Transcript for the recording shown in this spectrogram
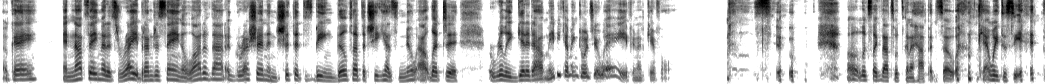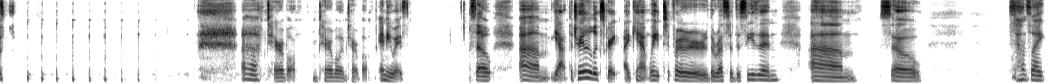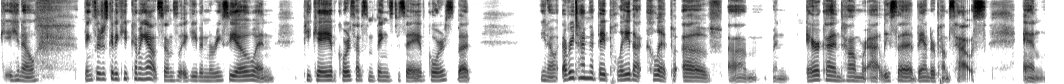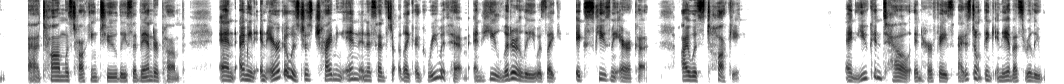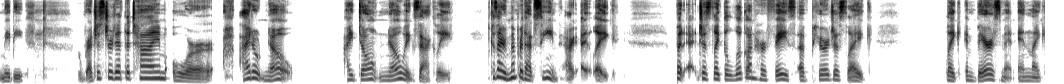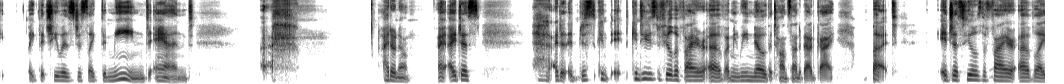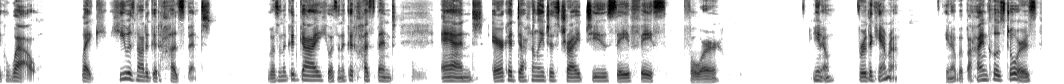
okay? And not saying that it's right, but I'm just saying a lot of that aggression and shit that is being built up that she has no outlet to really get it out maybe coming towards your way if you're not careful. So, well, it looks like that's what's gonna happen, so can't wait to see it. Uh, terrible. I'm terrible, I'm terrible. Anyways, so, um, yeah, the trailer looks great. I can't wait to for the rest of the season. Um, so sounds like, you know, things are just gonna keep coming out. Sounds like even Mauricio and PK, of course, have some things to say, of course, but, you know, every time that they play that clip of, um, when Erika and Tom were at Lisa Vanderpump's house, and, uh, Tom was talking to Lisa Vanderpump, and I mean, and Erika was just chiming in, in a sense to, like, agree with him, and he literally was like, "Excuse me, Erika, I was talking." And you can tell in her face I just don't think any of us really maybe registered at the time, or I I don't know. I don't know exactly because I remember that scene. I I like but, eh, just, like, the look on her face of pure just, like like, embarrassment and, like like, that she was just, like, demeaned and I don't know. I I just I it just it continues to feel the fire of I mean, we know that Tom's not a bad guy, but it just feels the fire of, like, wow, like, he was not a good husband. He wasn't a good guy, he wasn't a good husband, mm. and Erika definitely just tried to save face for you know, for the camera, you know, but behind closed doors,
